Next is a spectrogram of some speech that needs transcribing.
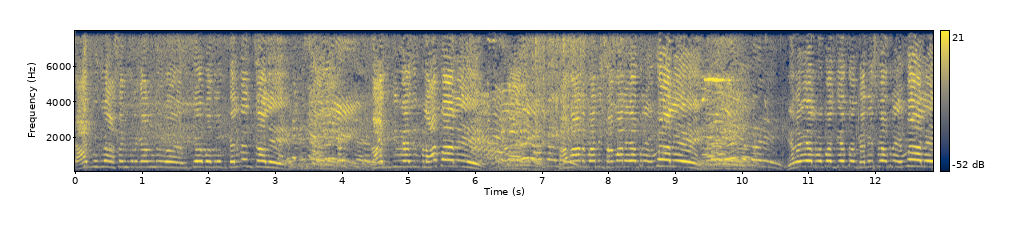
కార్మికుల అసంఘటనలు ఉద్యోగ భద్రత కల్పించాలి రాజకీయ వేధింపులు ఆపాలి. సమాన పని సమాన వేతనం ఇవ్వాలి. ఇరవై వేల రూపాయల జీతం కనీస వేతనం ఇవ్వాలి.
